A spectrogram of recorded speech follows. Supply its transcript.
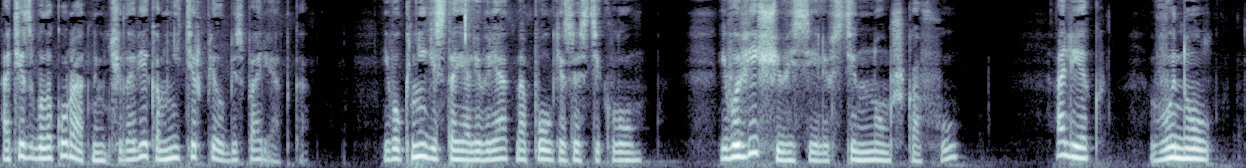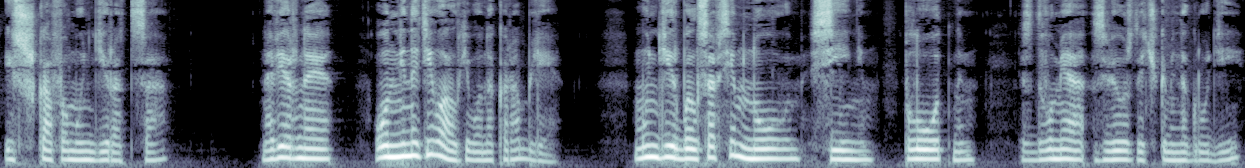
Отец был аккуратным человеком, не терпел беспорядка. Его книги стояли в ряд на полке за стеклом. Его вещи висели в стенном шкафу. Олег вынул из шкафа мундир отца. Наверное, он не надевал его на корабле. Мундир был совсем новым, синим, плотным, с двумя звездочками на груди,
